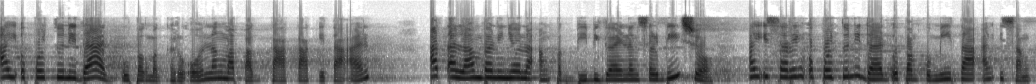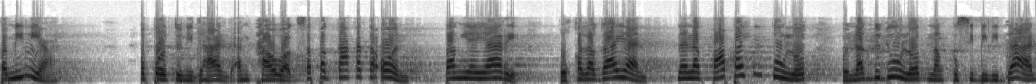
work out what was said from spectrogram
ay oportunidad upang magkaroon ng mapagkakakitaan? At alam ba ninyo na ang pagbibigay ng serbisyo ay isa ring oportunidad upang kumita ang isang pamilya? Oportunidad ang tawag sa pagkakataon, pangyayari o kalagayan na nagpapahintulot o nagdudulot ng posibilidad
